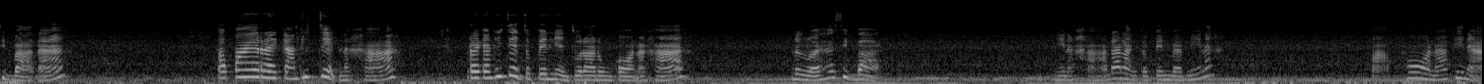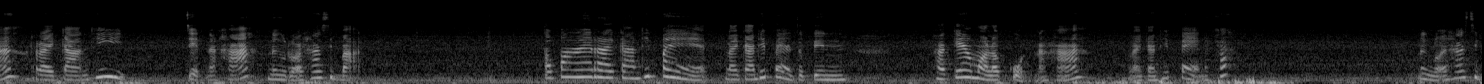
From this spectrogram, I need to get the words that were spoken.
สิบบาทนะ ต่อไปรายการที่เจ็ดนะคะ รายการที่เจ็ดจะเป็นเหรียญจุฬาลงกรณ์นะคะหนึ่งร้อยห้าสิบบาท นี่นะคะ ด้านหลังจะเป็นแบบนี้นะปาบห่อนะพี่นะ รายการที่เจ็ดนะคะหนึ่งร้อยห้าสิบบาท ต่อไปรายการที่แปดรายการที่แปดจะเป็นพระแก้วมรกตนะคะ รายการที่แปดนะคะหนึ่งร้อยห้าสิบ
